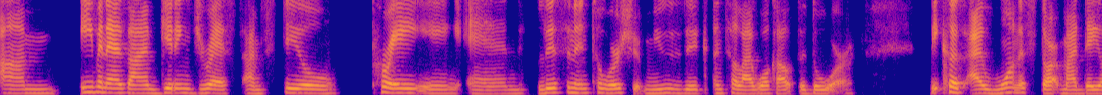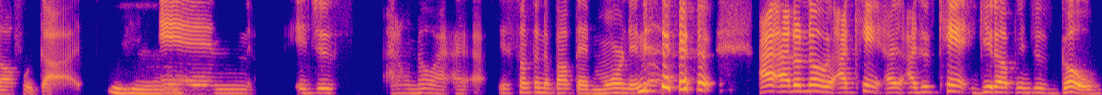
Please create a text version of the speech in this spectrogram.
um, even as I'm getting dressed, I'm still praying and listening to worship music until I walk out the door because I want to start my day off with God. Mm-hmm. And it just, I don't know. I, I, it's something about that morning. I, I don't know. I can't. I, I just can't get up and just go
